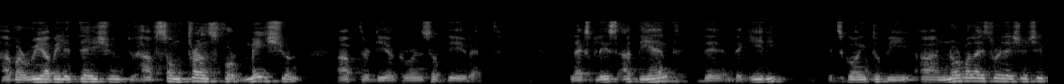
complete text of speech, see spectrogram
have a rehabilitation, to have some transformation after the occurrence of the event. Next, please. At the end, the, the GIRI, it's going to be a normalized relationship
